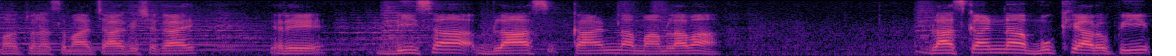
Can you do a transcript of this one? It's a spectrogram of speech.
મહત્વના સમાચાર કહી શકાય. ત્યારે ડીસા બ્લાસકાંડના મામલામાં બ્લાસકાંડના મુખ્ય આરોપી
